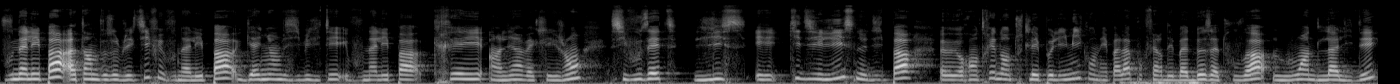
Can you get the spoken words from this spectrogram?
vous n'allez pas atteindre vos objectifs et vous n'allez pas gagner en visibilité et vous n'allez pas créer un lien avec les gens si vous êtes lisse. Et qui dit lisse ne dit pas euh, rentrer dans toutes les polémiques, on n'est pas là pour faire des bad buzz à tout va, loin de là l'idée.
